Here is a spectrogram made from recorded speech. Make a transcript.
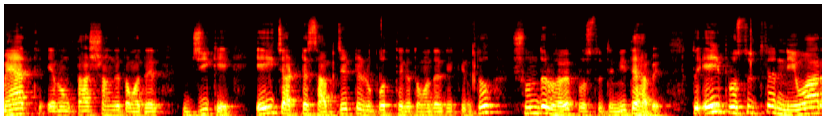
ম্যাথ এবং তার সঙ্গে তোমাদের জিকে এই চারটে সাবজেক্টের উপর থেকে তোমাদেরকে কিন্তু সুন্দরভাবে প্রস্তুতি নিতে হবে। তো এই প্রস্তুতিটা নেওয়ার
